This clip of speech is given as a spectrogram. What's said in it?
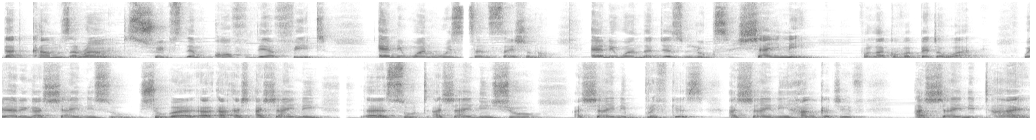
that comes around sweeps them off their feet Anyone who is sensational, anyone that just looks shiny, for lack of a better word, wearing a shiny suit, shoe, uh, a, a, shiny uh, suit, a shiny shoe, a shiny briefcase, a shiny handkerchief, a shiny tie,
